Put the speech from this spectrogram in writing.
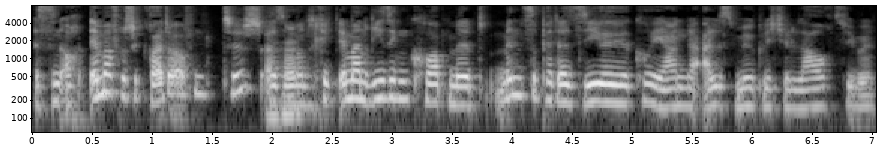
Es sind auch immer frische Kräuter auf dem Tisch. Also Aha. man kriegt immer einen riesigen Korb mit Minze, Petersilie, Koriander, alles mögliche, Lauch, Zwiebeln.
